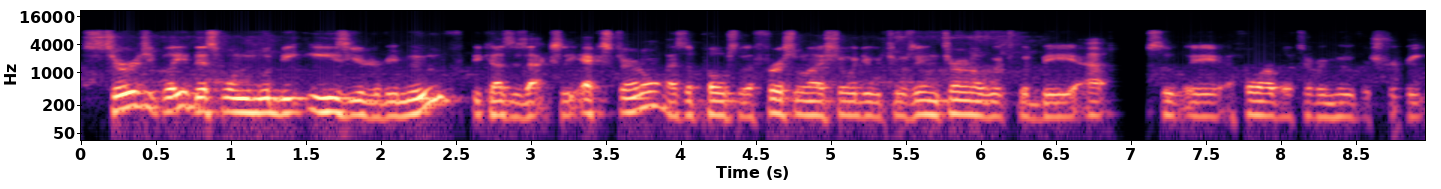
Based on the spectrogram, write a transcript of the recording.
Surgically, this one would be easier to remove because it's actually external as opposed to the first one I showed you, which was internal, which would be absolutely horrible to remove or treat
